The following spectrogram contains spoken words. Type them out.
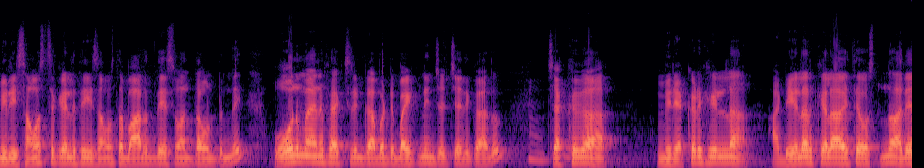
మీరు ఈ సంస్థకి వెళితే ఈ సంస్థ భారతదేశం అంతా ఉంటుంది. ఓన్ మ్యానుఫ్యాక్చరింగ్ కాబట్టి బయట నుంచి వచ్చేది కాదు. చక్కగా మీరు ఎక్కడికి వెళ్ళినా ఆ డీలర్కి ఎలా అయితే వస్తుందో అదే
